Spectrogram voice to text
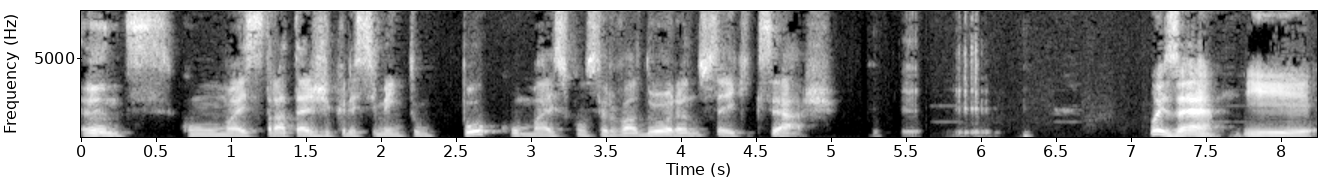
antes, com uma estratégia de crescimento um pouco mais conservadora? Não sei, o que, que você acha? Pois é, e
